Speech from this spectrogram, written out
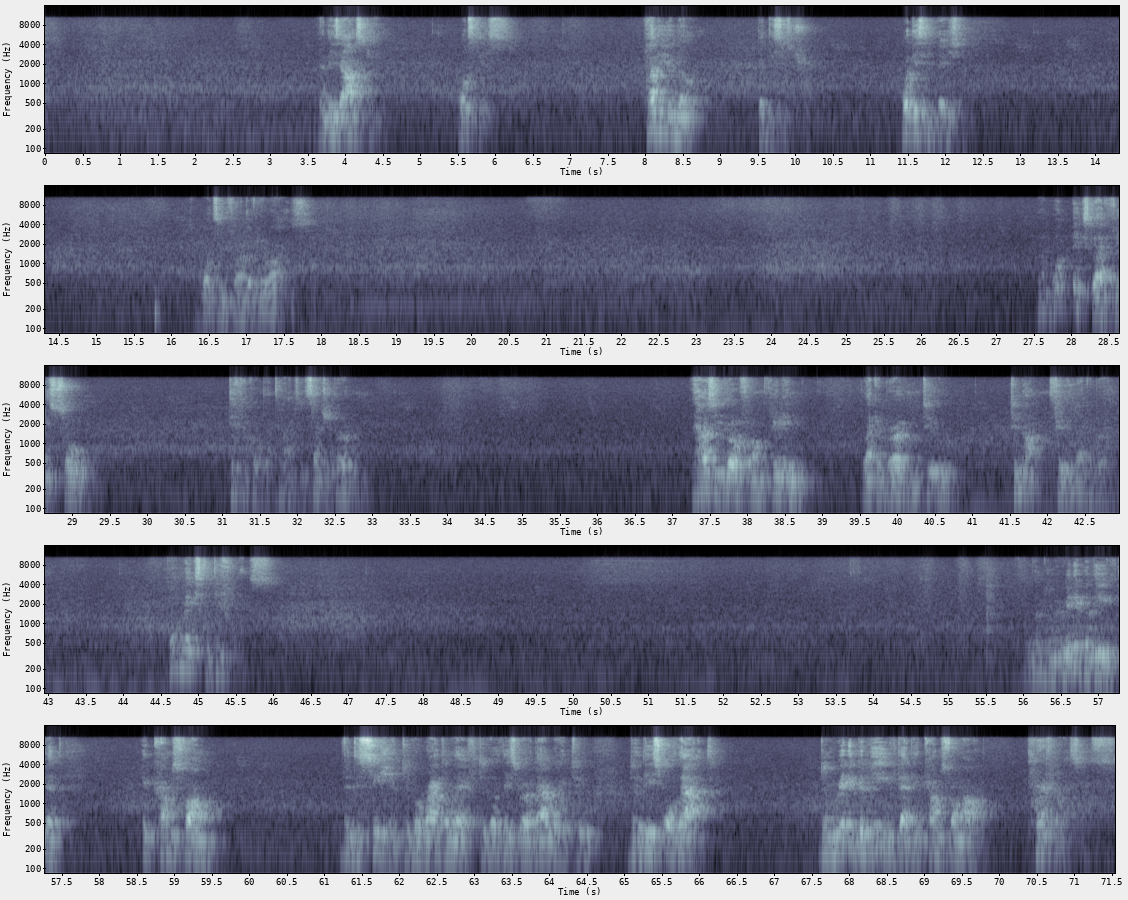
And he's asking, what's this? How do you know that this is true? What is on? What's in front of your eyes? And what makes life feel so difficult at times and such a burden? How does it go from feeling like a burden to, to not feeling like a burden? What makes the difference? You know, do we really believe that it comes from the decision to go right or left, to go this way or that way, to do this or that? Do we really believe that it comes from our preferences?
